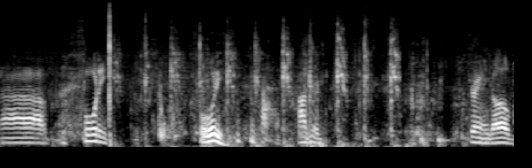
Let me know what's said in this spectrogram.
Uh, 40. 40. 100. Green and gold.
